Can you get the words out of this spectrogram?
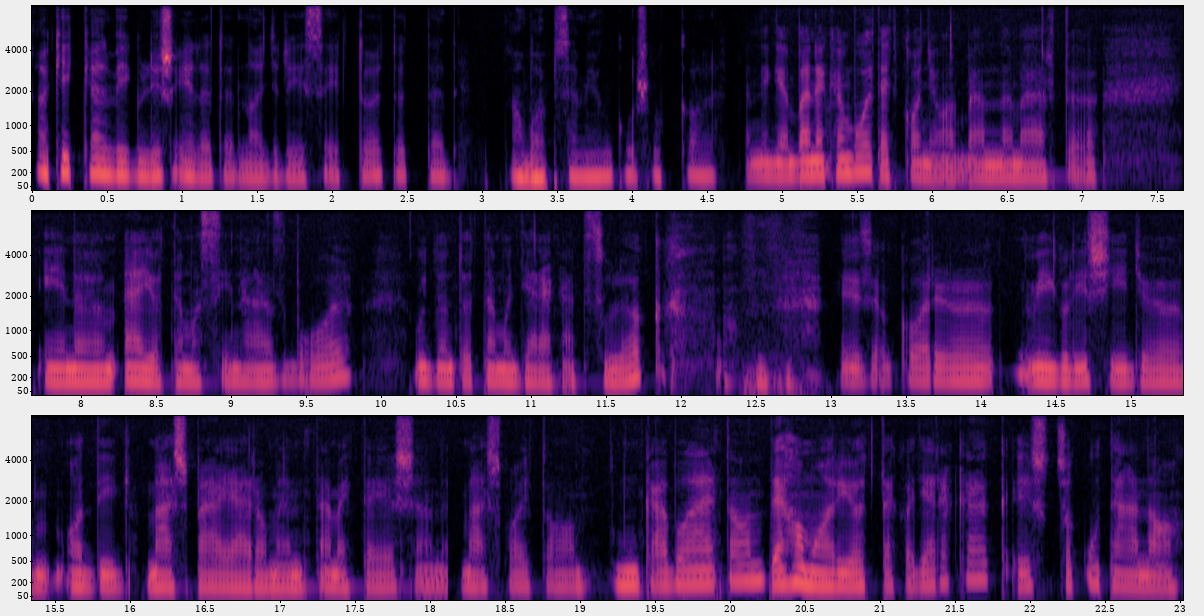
akikkel végül is életed nagy részét töltötted, a babszemjönkósokkal. Igen, bár nekem volt egy kanyar benne, mert én eljöttem a színházból, úgy döntöttem, hogy gyereket szülök, és akkor végül is így addig más pályára mentem, egy teljesen másfajta munkába álltam, de hamar jöttek a gyerekek, és csak utána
